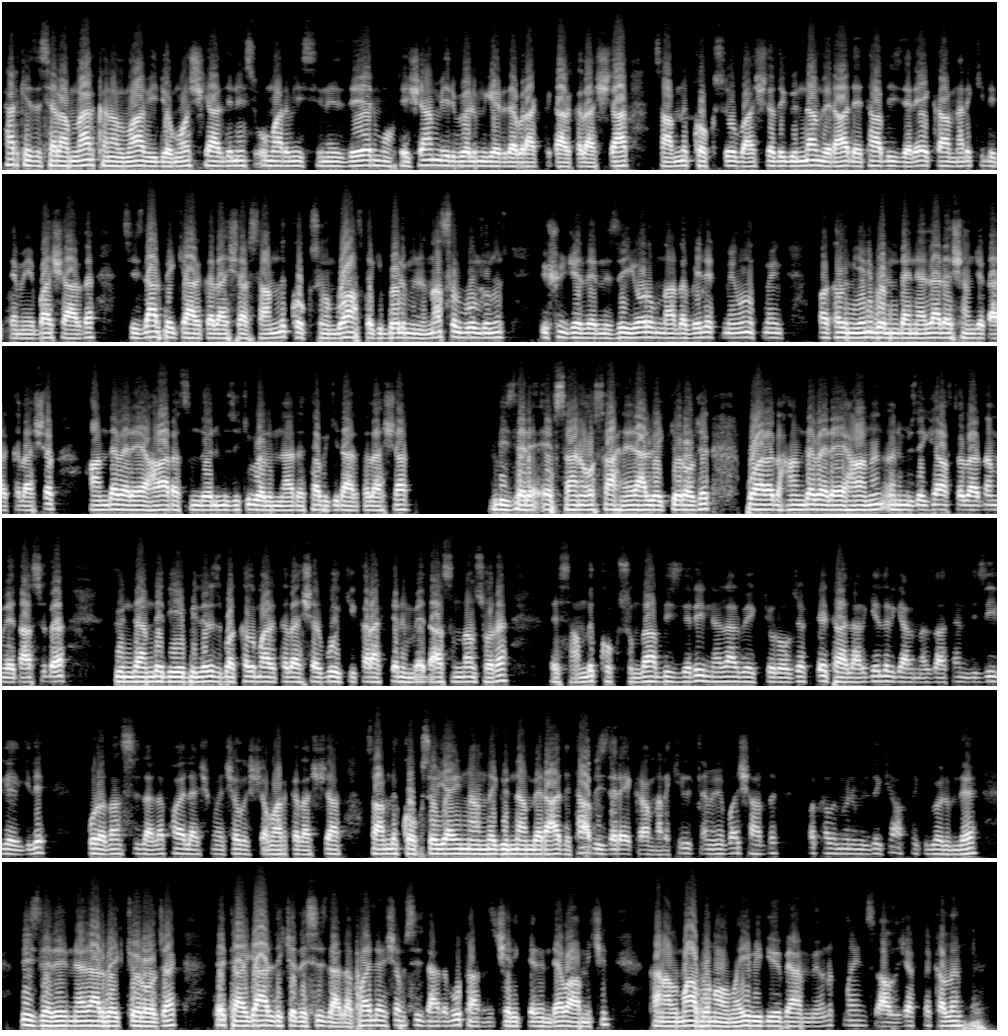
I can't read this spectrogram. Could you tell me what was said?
Herkese selamlar kanalıma videoma hoş geldiniz. Umarım iyisinizdir. Muhteşem bir bölümü geride bıraktık arkadaşlar. Sandık kokusu başladı günden beri adeta bizlere ekranları kilitlemeyi başardı. Sizler peki arkadaşlar sandık kokusunun bu haftaki bölümünü nasıl buldunuz? Düşüncelerinizi yorumlarda belirtmeyi unutmayın. Bakalım yeni bölümde neler yaşanacak arkadaşlar. Hande ve Reha arasında önümüzdeki bölümlerde tabii ki de arkadaşlar bizlere efsane o sahneler bekliyor olacak. Bu arada Hande ve Reyhan'ın önümüzdeki haftalardan vedası da gündemde diyebiliriz. Bakalım arkadaşlar bu iki karakterin vedasından sonra e, sandık kokusunda bizleri neler bekliyor olacak. Detaylar gelir gelmez zaten diziyle ilgili buradan sizlerle paylaşmaya çalışacağım arkadaşlar. Sandık kokusu yayınlandığı günden beri adeta bizlere ekranlara kilitlemeyi başardı. Bakalım önümüzdeki haftaki bölümde bizleri neler bekliyor olacak. Detay geldikçe de sizlerle paylaşacağım. Sizler de bu tarz içeriklerin devamı için kanalıma abone olmayı, videoyu beğenmeyi unutmayın. Sağlıcakla kalın.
